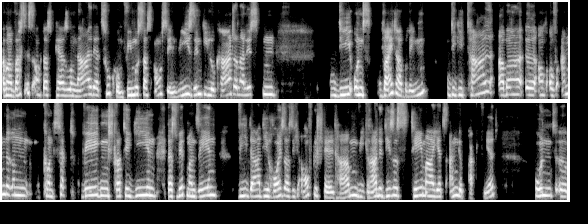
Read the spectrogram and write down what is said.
Aber was ist auch das Personal der Zukunft? Wie muss das aussehen? Wie sind die Lokaljournalisten, die uns weiterbringen? digital, aber äh, auch auf anderen Konzeptwegen, Strategien. Das wird man sehen, wie da die Häuser sich aufgestellt haben, wie gerade dieses Thema jetzt angepackt wird. Und äh,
